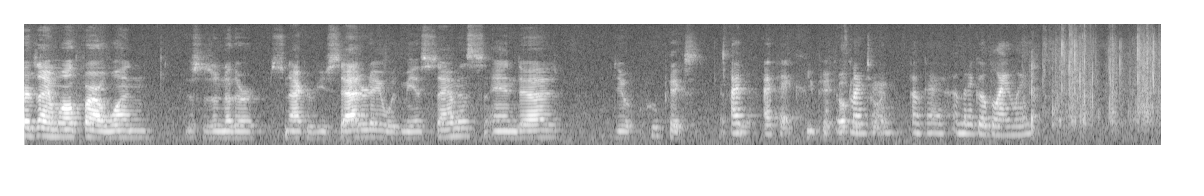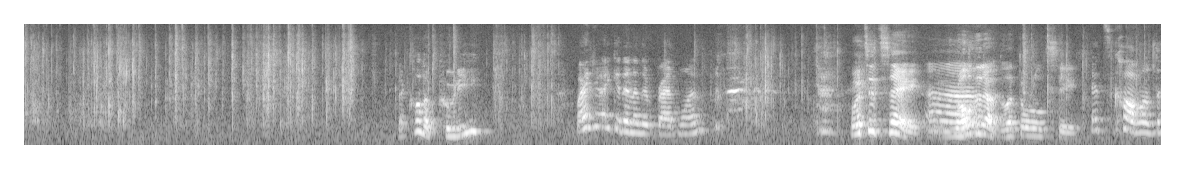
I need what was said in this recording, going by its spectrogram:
Nerds, I am Wildfire1. This is another Snack Review Saturday with me as Samus, and uh, do, who picks? I, I pick. You pick, It's okay. my turn. Okay, I'm gonna go blindly. Is that called a pootie? Why did I get another bread one? What's it say? Uh, Hold it up, let the world see. It's called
